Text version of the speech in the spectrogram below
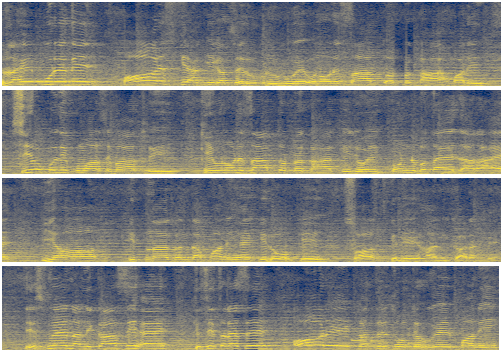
रहे पूरे दिन, और इसकी हकीकत से रूबरू हुए, उन्होंने साफ़ तौर पर कहा, हमारी सीओ कुलदीप कुमार से बात हुई कि उन्होंने साफ़ तौर पर कहा कि जो एक कुंड बताया जा रहा है, यहाँ इतना गंदा पानी है कि लोगों के स्वास्थ्य के लिए हानिकारक है। इसमें न निकासी है, किसी तरह से और एकत्रित होते हुए पानी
